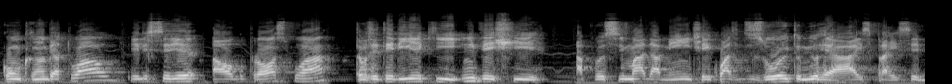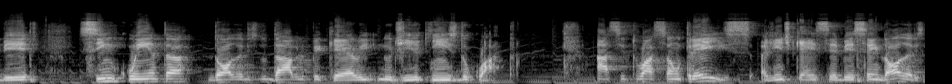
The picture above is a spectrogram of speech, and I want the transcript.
com o câmbio atual, ele seria algo próximo a... Então você teria que investir aproximadamente aí quase 18 mil reais para receber 50 dólares do WP Carry no dia 15 do 4. A situação 3, a gente quer receber 100 dólares,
